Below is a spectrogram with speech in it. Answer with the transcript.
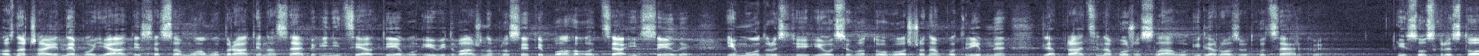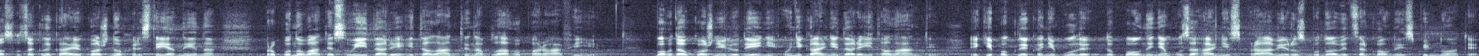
означає не боятися самому брати на себе ініціативу і відважно просити Бога Отця і сили, і мудрості, і усього того, що нам потрібне для праці на Божу славу і для розвитку церкви. Ісус Христос закликає кожного християнина пропонувати свої дари і таланти на благо парафії. Бог дав кожній людині унікальні дари і таланти, які покликані були доповненням у загальній справі розбудові церковної спільноти.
